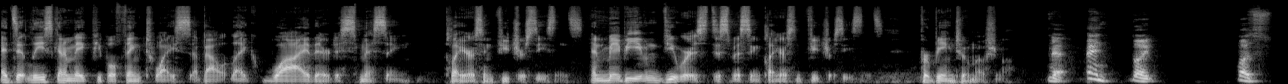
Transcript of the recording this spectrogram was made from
it's at least going to make people think twice about like why they're dismissing players in future seasons and maybe even viewers dismissing players in future seasons for being too emotional. Yeah, and like let's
